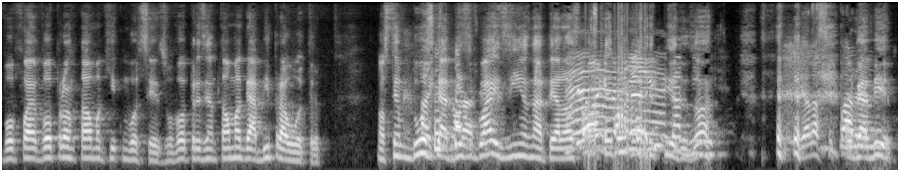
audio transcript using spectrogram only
Vou, vou aprontar uma aqui com vocês. vou apresentar uma Gabi para outra. Nós temos duas Ai, Gabis iguaizinhas na tela. Elas é, querem parecidas, ó. E elas se parecem. Gabi,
